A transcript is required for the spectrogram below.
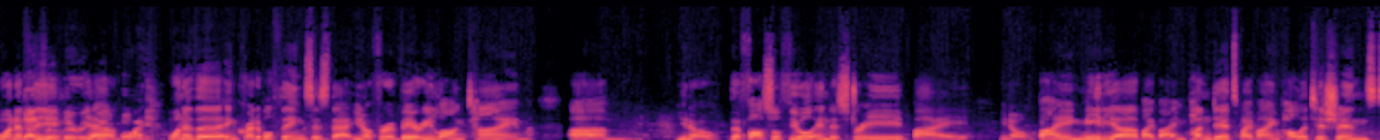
one of that's the a very yeah, good point. one of the incredible things is that you know for a very long time, um, you know, the fossil fuel industry by you know buying media, by buying pundits, by buying politicians,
